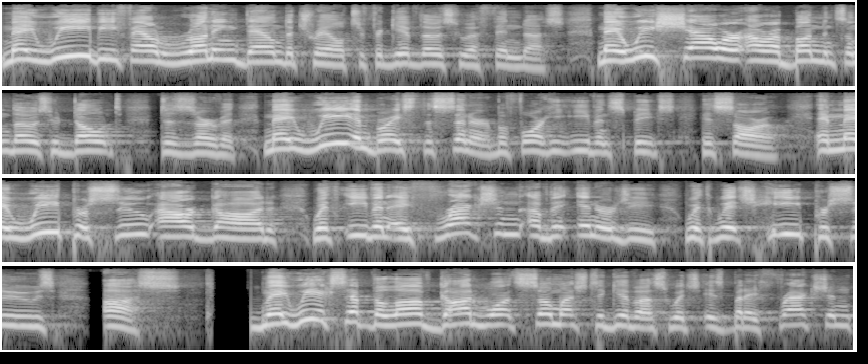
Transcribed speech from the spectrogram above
May we be found running down the trail to forgive those who offend us. May we shower our abundance on those who don't deserve it. May we embrace the sinner before he even speaks his sorrow. And may we pursue our God with even a fraction of the energy with which he pursues us. May we accept the love God wants so much to give us, which is but a fraction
